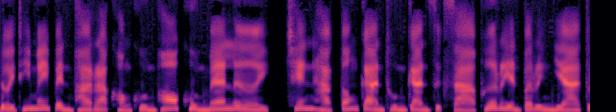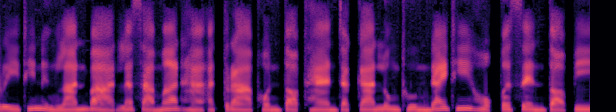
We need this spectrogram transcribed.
โดยที่ไม่เป็นภาระของคุณพ่อคุณแม่เลย เช่นหากต้องการทุนการศึกษาเพื่อเรียนปริญญาตรีที่ 1 ล้านบาท และสามารถหาอัตราผลตอบแทนจากการลงทุนได้ที่ 6%ต่อปี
